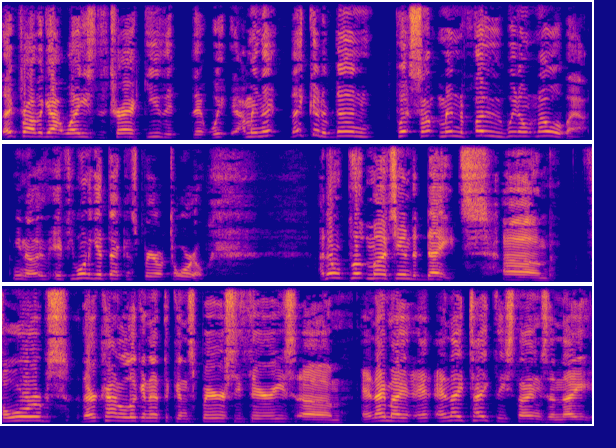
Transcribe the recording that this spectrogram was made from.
They probably got ways to track you that, that we, I mean, they, they could have done, put something in the food we don't know about. You know, if, if you want to get that conspiratorial, I don't put much into dates. Um, Forbes, they're kind of looking at the conspiracy theories, um, and they may and they take these things and they,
